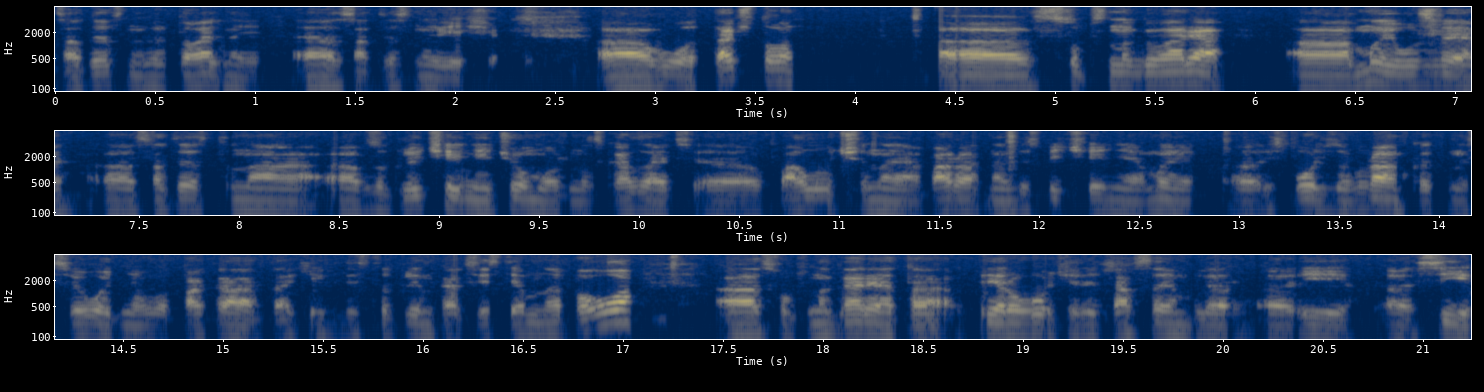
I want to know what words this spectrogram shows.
соответственно, виртуальные, соответственно, вещи. Вот, так что, собственно говоря, а, мы уже, а, соответственно, а, в заключении, что можно сказать, э, полученное аппаратное обеспечение мы используем в рамках на сегодня вот пока таких дисциплин, как системное ПО. Собственно говоря, это в первую очередь ассемблер э, и C, э,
